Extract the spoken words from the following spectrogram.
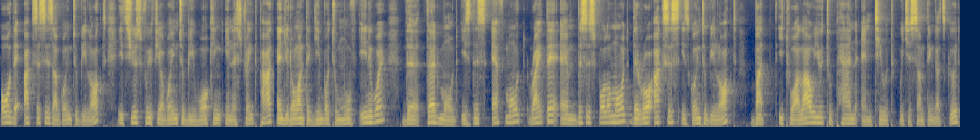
all the accesses are going to be locked. It's useful if you're going to be walking in a straight path and you don't want the gimbal to move anywhere. The third mode is this F mode right there and this is follow mode. The raw axis is going to be locked but it will allow you to pan and tilt which is something that's good.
